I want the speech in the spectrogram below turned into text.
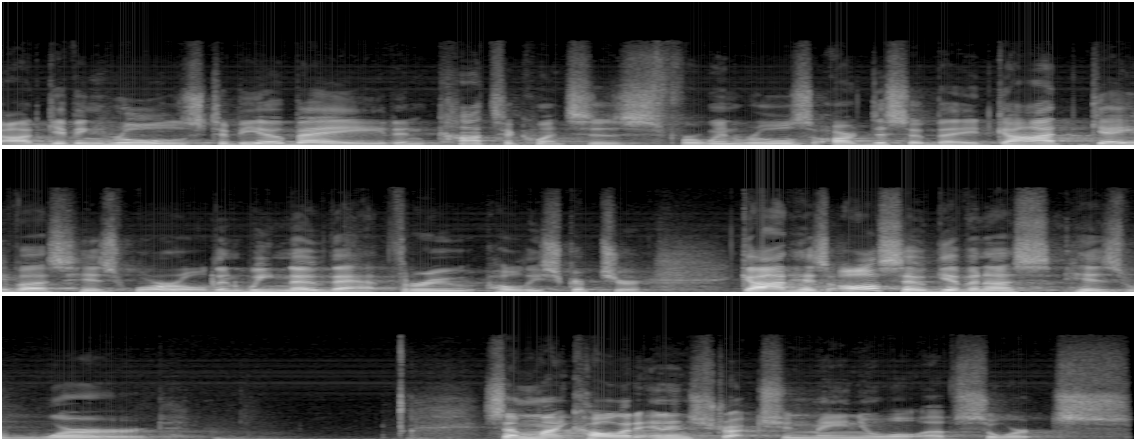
God giving rules to be obeyed and consequences for when rules are disobeyed. God gave us His world, and we know that through Holy Scripture. God has also given us His Word. Some might call it an instruction manual of sorts.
